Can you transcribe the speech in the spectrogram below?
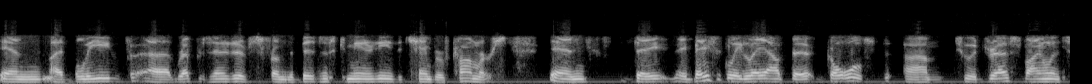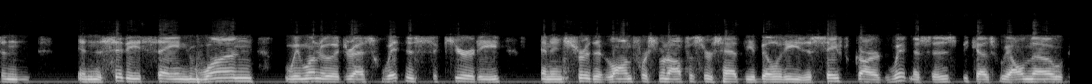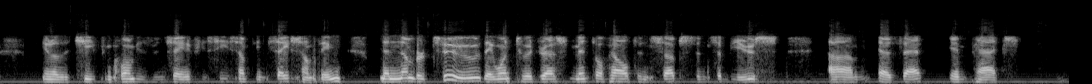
and I believe uh, representatives from the business community, the Chamber of Commerce, and they they basically lay out the goals um, to address violence in in the city, saying one, we want to address witness security and ensure that law enforcement officers have the ability to safeguard witnesses, because we all know, you know, the chief in Columbia has been saying if you see something, say something. Then number two, they want to address mental health and substance abuse um, as that impacts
